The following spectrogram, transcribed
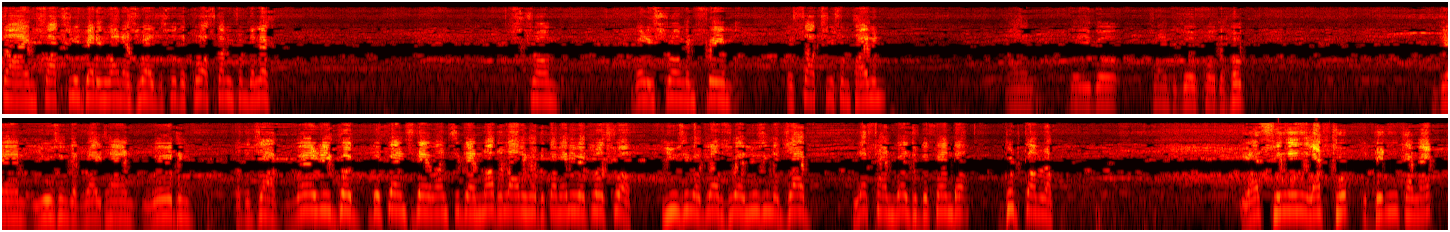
time, Sakshi getting one as well. This was a cross coming from the left. Strong, very strong in frame is Sakshi from Thailand. And there you go, trying to go for the hook. Again, using that right hand, waiting for the jab. Very good defense there once again, not allowing her to come anywhere close to her. Using her gloves well, using the jab, left hand well to defend her. Good cover up. Yes, swinging left hook didn't connect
